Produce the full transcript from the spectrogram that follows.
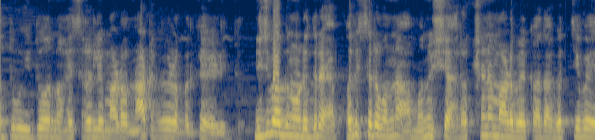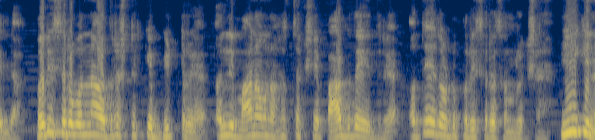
ಅದು ಇದು ಅನ್ನೋ ಹೆಸರಲ್ಲಿ ಮಾಡೋ ನಾಟಕಗಳ ಬಗ್ಗೆ ಹೇಳಿದ್ದು. ನಿಜವಾಗಿ ನೋಡಿದ್ರೆ ಪರಿಸರವನ್ನ ಮನುಷ್ಯ ರಕ್ಷಣೆ ಮಾಡಬೇಕಾದ ಅಗತ್ಯವೇ ಇಲ್ಲ. ಪರಿಸರವನ್ನ ಅದೃಷ್ಟಕ್ಕೆ ಬಿಟ್ರೆ ಅಲ್ಲಿ ಮಾನವನ ಹಸ್ತಕ್ಷೇಪ ಆಗದೇ ಇದ್ರೆ ಅದೇ ದೊಡ್ಡ ಪರಿಸರ ಸಂರಕ್ಷಣೆ. ಈಗಿನ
